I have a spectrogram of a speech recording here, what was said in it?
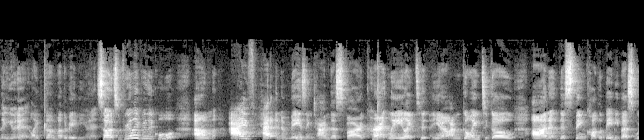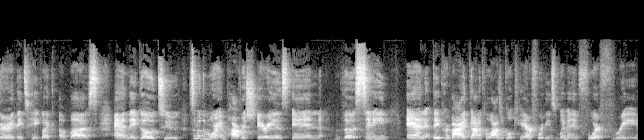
the unit like the mother baby unit. So it's really really cool. Um, I've had an amazing time thus far. Currently, like to you know, I'm going to go on this thing called the baby bus where they take like a bus and they go to some of the more impoverished areas in the city and they provide gynecological care for these women for free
